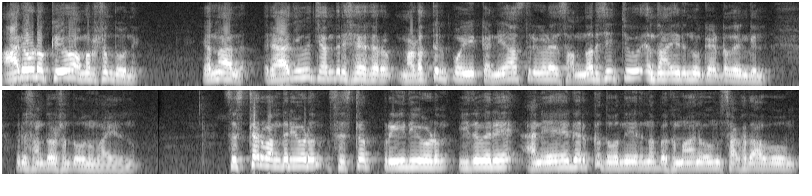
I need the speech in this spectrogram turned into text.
ആരോടൊക്കെയോ അമർഷം തോന്നി. എന്നാൽ രാജീവ് ചന്ദ്രശേഖർ മഠത്തിൽ പോയി കന്യാസ്ത്രീകളെ സന്ദർശിച്ചു എന്നായിരുന്നു കേട്ടതെങ്കിൽ ഒരു സന്തോഷം തോന്നുമായിരുന്നു. സിസ്റ്റർ വന്ദനയോടും സിസ്റ്റർ പ്രീതിയോടും ഇതുവരെ അനേകർക്ക് തോന്നിയിരുന്ന ബഹുമാനവും സഹതാപവും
